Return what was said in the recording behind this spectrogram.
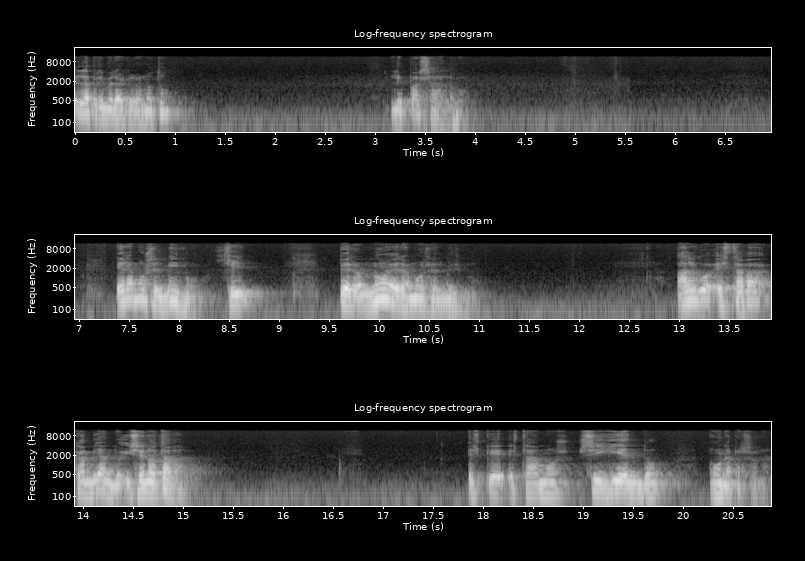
Es la primera que lo notó. Le pasa algo. Éramos el mismo, sí, pero no éramos el mismo. Algo estaba cambiando y se notaba. Es que estábamos siguiendo a una persona.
